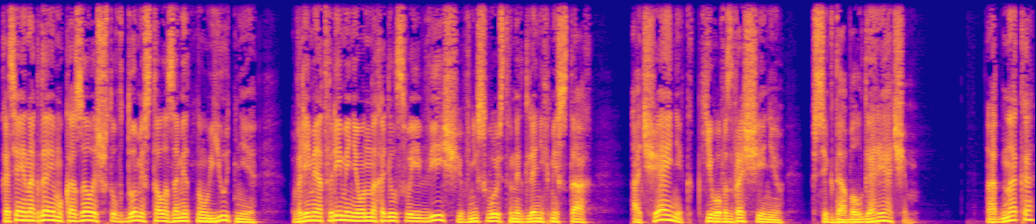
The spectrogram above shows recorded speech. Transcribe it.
хотя иногда ему казалось, что в доме стало заметно уютнее, время от времени он находил свои вещи в несвойственных для них местах, а чайник к его возвращению всегда был горячим. Однако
